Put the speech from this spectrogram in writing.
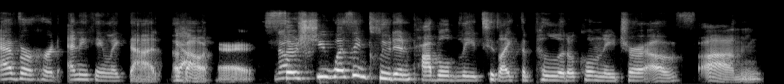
ever heard anything like that yeah. about her. Nope. So she was included probably to like the political nature of um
